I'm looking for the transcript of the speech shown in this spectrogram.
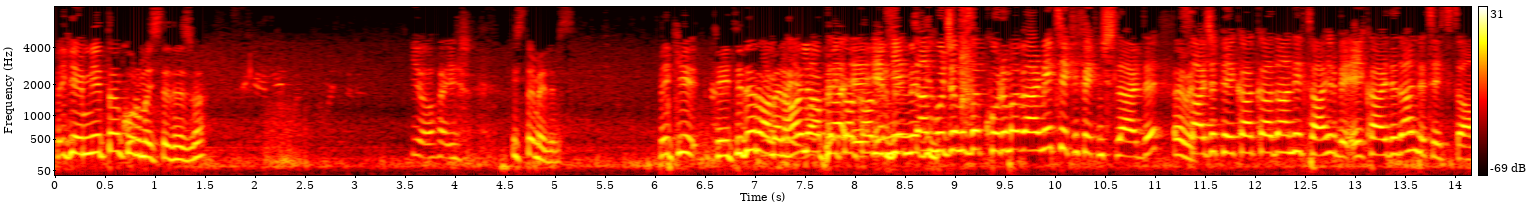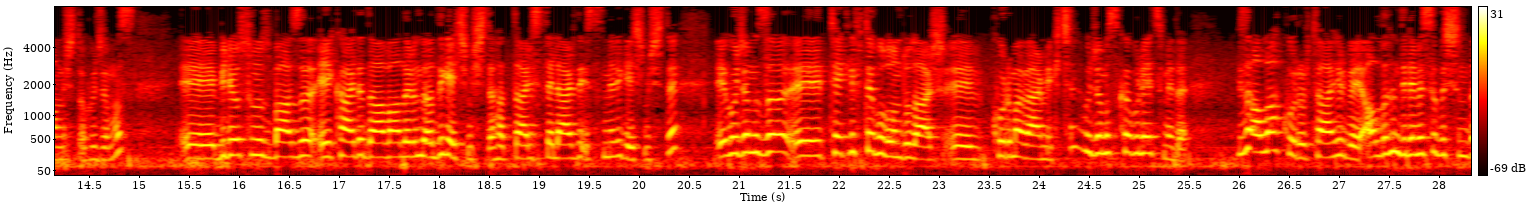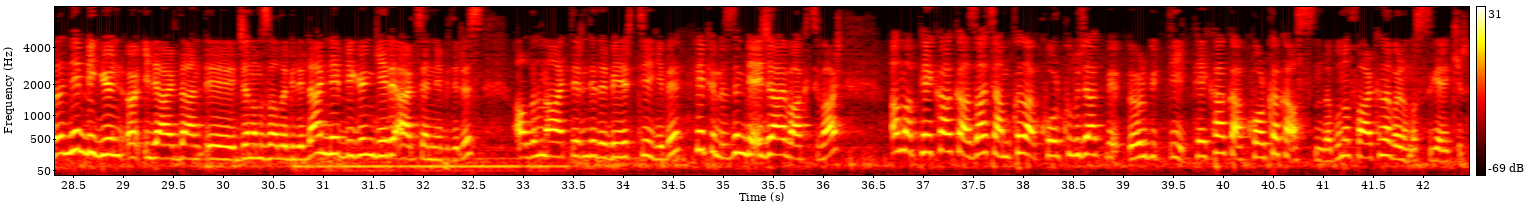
Peki emniyetten koruma istediniz mi? Yok hayır. İstemediniz. Peki tehdide rağmen Yok, hayır. hala Hatta, PKK'nın e, üzerine... Emniyetten hocamıza koruma vermeyi teklif etmişlerdi. Evet. Sadece PKK'dan değil Tahir Bey, El-Kaide'den de tehdit almıştı hocamız. E, biliyorsunuz bazı El-Kaide davalarında adı geçmişti. Hatta listelerde isimleri geçmişti. E, hocamıza e, teklifte bulundular e, koruma vermek için. Hocamız kabul etmedi. Bizi Allah korur Tahir Bey. Allah'ın dilemesi dışında ne bir gün ileriden e, canımızı alabilirler ne bir gün geri ertelenebiliriz. Allah'ın ayetlerinde de belirttiği gibi hepimizin bir ecel vakti var. Ama PKK zaten bu kadar korkulacak bir örgüt değil. PKK korkak aslında. Bunun farkına varılması gerekir.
